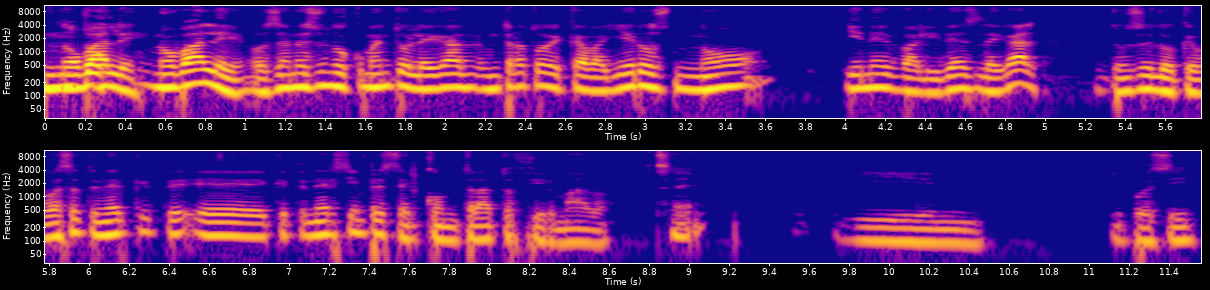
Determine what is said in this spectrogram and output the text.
No vale. No vale. O sea, no es un documento legal. Un trato de caballeros no tiene validez legal. Entonces lo que vas a tener que, te- eh, que tener siempre es el contrato firmado. Sí. Y, y pues sí.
